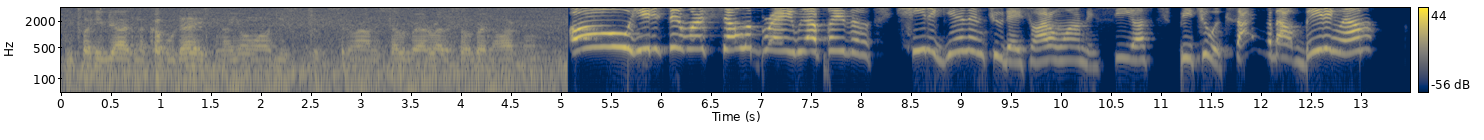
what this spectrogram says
we play these guys in a couple days. You know, you don't want to just sit around and celebrate. I'd rather celebrate in the locker room. Oh, he just didn't want to celebrate. We got to play the Heat again in two days, so I don't want him to see us be too excited about beating them.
